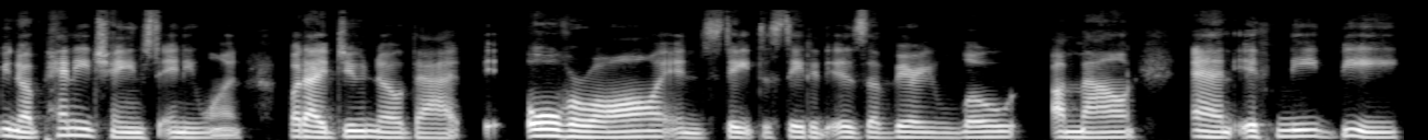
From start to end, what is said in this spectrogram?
you know penny change to anyone. But I do know that overall in state to state it is a very low amount and if need be,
